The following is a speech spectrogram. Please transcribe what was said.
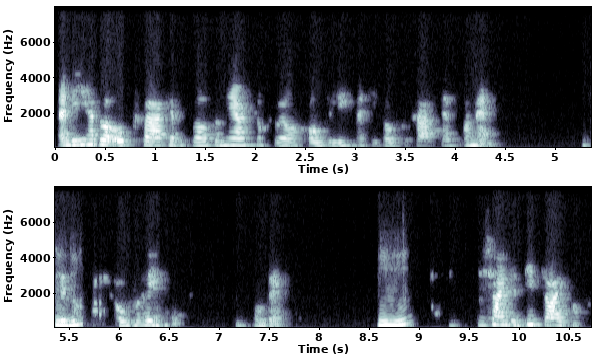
En die hebben ook vaak, heb ik wel gemerkt, nog wel een grote link met die hoogbegaafd temperament. Zit mm -hmm. er overheen ontdekt. Mm -hmm. Die zijn de deep divers.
